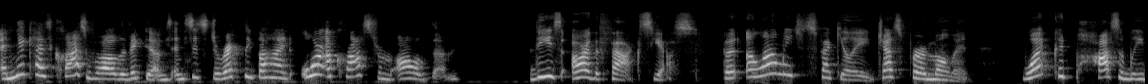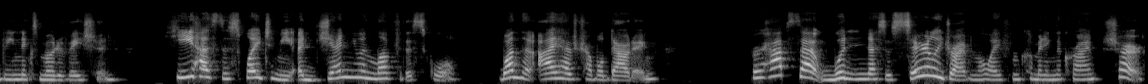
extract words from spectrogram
And Nick has class with all the victims and sits directly behind or across from all of them. These are the facts, yes. But allow me to speculate just for a moment. What could possibly be Nick's motivation? He has displayed to me a genuine love for this school, one that I have trouble doubting. Perhaps that wouldn't necessarily drive him away from committing the crime, sure.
